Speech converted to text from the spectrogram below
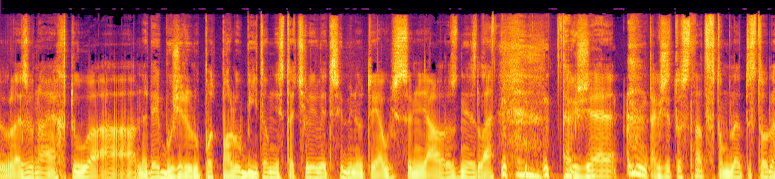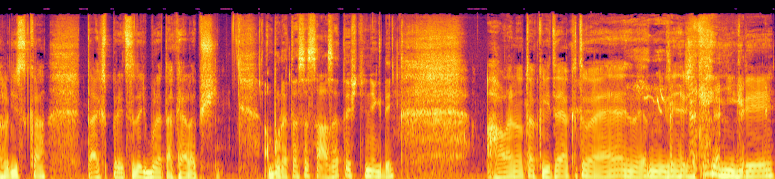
vlezu eh, na jachtu a, a nedej bože jdu pod palubí, to mě stačily dvě, tři minuty a už se mě dělalo hrozně zle. takže, takže to snad v tomhle, z tohohle hlediska ta expedice teď bude také lepší. A budete se sázet ještě někdy? Ale no tak víte, jak to je, nikdy neříkej nikdy.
